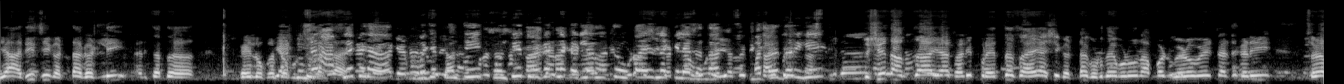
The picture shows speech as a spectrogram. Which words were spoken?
या आधीच ही घटना घडली आणि त्यात काही लोकांचा मृत्यू सर झाला. आहे. आपल्याकडं म्हणजे कोणती कोणतीही दुर्घटना घडल्यानंतर उपाययोजना केल्या जातात मात्र जर ही निश्चित आमचा यासाठी प्रयत्नच आहे अशी घटना घडू नये म्हणून आपण वेळोवेळी त्या ठिकाणी सगळा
